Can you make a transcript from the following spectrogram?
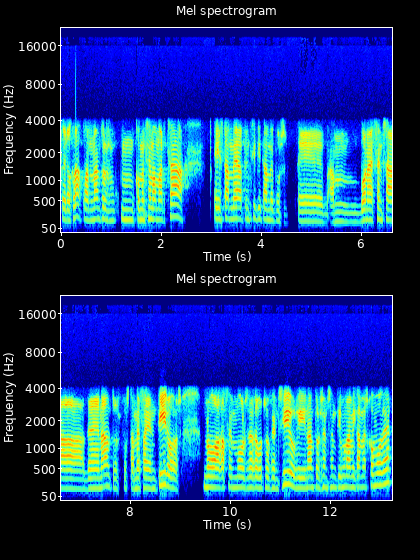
però clar, quan nosaltres comencem a marxar, ells també al principi també pues, eh, amb bona defensa de nosaltres pues, també feien tiros, no agafen molts de rebots ofensius i nosaltres ens sentim una mica més còmodes,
